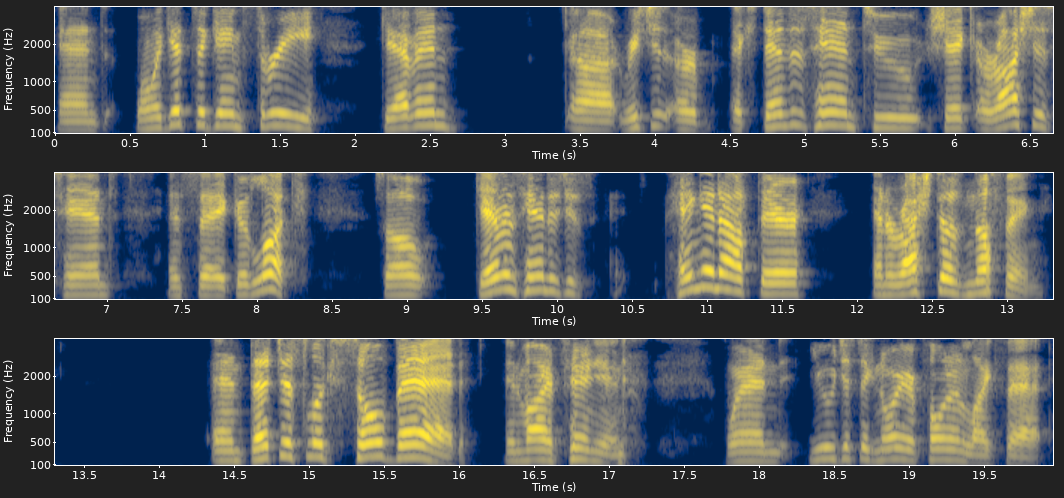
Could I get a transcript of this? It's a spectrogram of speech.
and when we get to game three, Gavin uh, reaches or extends his hand to shake Arash's hand and say good luck. So Gavin's hand is just hanging out there and Arash does nothing. And that just looks so bad, in my opinion, when you just ignore your opponent like that.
